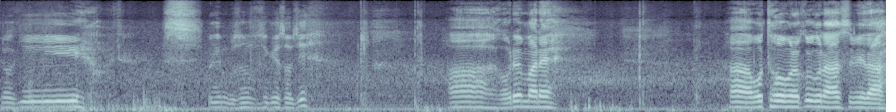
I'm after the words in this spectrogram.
여기 여기는 무슨 휴게소지? 아 오랜만에 아 모터홈을 끌고 나왔습니다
